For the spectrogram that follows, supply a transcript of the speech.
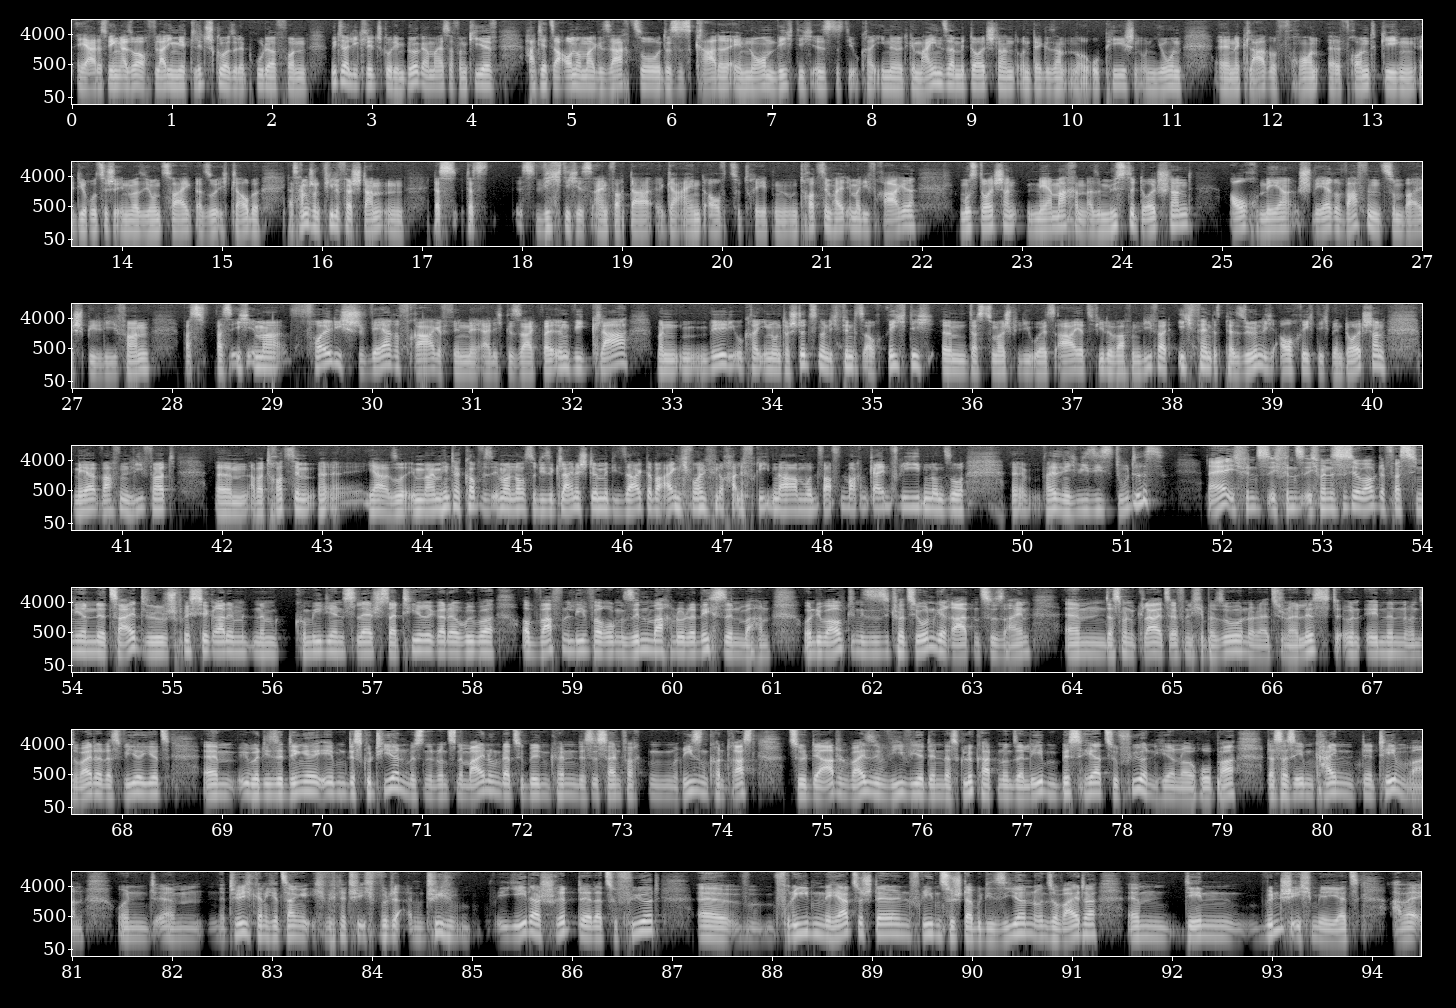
ja, deswegen also auch Wladimir Klitschko, also der Bruder von Vitali Klitschko, dem Bürgermeister von Kiew, hat jetzt auch nochmal gesagt, so, dass es gerade enorm wichtig ist, dass die Ukraine gemeinsam mit Deutschland und der gesamten Europäischen Union äh, eine klare Front, äh, Front gegen die russische Invasion zeigt. Also ich glaube, das haben schon viele verstanden, dass, dass es wichtig ist, einfach da geeint aufzutreten. Und trotzdem halt immer die Frage, muss Deutschland mehr machen? Also müsste Deutschland auch mehr schwere Waffen zum Beispiel liefern. Was, was ich immer voll die schwere Frage finde, ehrlich gesagt, weil irgendwie klar, man will die Ukraine unterstützen und ich finde es auch richtig, ähm, dass zum Beispiel die USA jetzt viele Waffen liefert. Ich fände es persönlich auch richtig, wenn Deutschland mehr Waffen liefert. Ähm, aber trotzdem, äh, ja, so in meinem Hinterkopf ist immer noch so diese kleine Stimme, die sagt, aber eigentlich wollen wir doch alle Frieden haben und Waffen machen keinen Frieden und so. Äh, weiß ich nicht, wie siehst du das? Naja, ich finde es, ich finde ich meine, es ist ja überhaupt eine faszinierende Zeit. Du sprichst hier gerade mit einem Comedian slash Satiriker darüber, ob Waffenlieferungen Sinn machen oder nicht Sinn machen. Und überhaupt in diese Situation geraten zu sein, ähm, dass man klar als öffentliche Person oder als Journalist und innen und so weiter, dass wir jetzt ähm, über diese Dinge eben diskutieren müssen und uns eine Meinung dazu bilden können. Das ist einfach ein Riesenkontrast zu der Art und Weise, wie wir denn das Glück hatten, unser Leben bisher zu führen hier in Europa, dass das eben keine Themen waren. Und und ähm, natürlich kann ich jetzt sagen, ich will natürlich, ich würde natürlich jeder Schritt, der dazu führt, äh, Frieden herzustellen, Frieden zu stabilisieren und so weiter, ähm, den wünsche ich mir jetzt. Aber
